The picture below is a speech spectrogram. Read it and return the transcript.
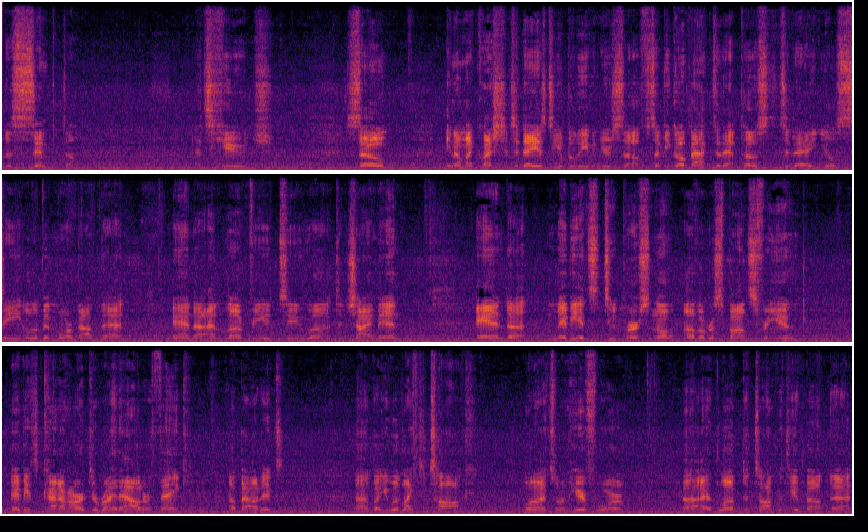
the symptom. That's huge. So, you know, my question today is do you believe in yourself? So if you go back to that post today, you'll see a little bit more about that. And uh, I'd love for you to uh, to chime in and uh, maybe it's too personal of a response for you. Maybe it's kind of hard to write out or think about it, uh, but you would like to talk. Well, that's what I'm here for. Uh, I'd love to talk with you about that.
